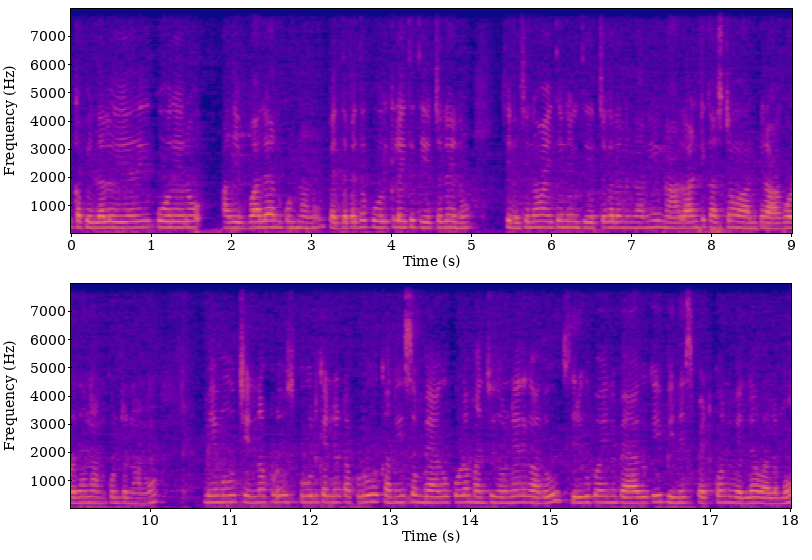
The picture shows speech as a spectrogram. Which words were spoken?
ఇంకా పిల్లలు ఏ కోరారో అది ఇవ్వాలి అనుకుంటున్నాను. పెద్ద పెద్ద కోరికలు అయితే తీర్చలేను. చిన్న చిన్నవి అయితే నేను తీర్చగలను కానీ నాలాంటి కష్టం వాళ్ళకి రాకూడదని అనుకుంటున్నాను. మేము చిన్నప్పుడు స్కూల్కి వెళ్ళేటప్పుడు కనీసం బ్యాగ్ కూడా మంచిది ఉండేది కాదు. సిరిగిపోయిన బ్యాగ్కి పిన్నిస్ పెట్టుకొని వెళ్ళే వాళ్ళము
